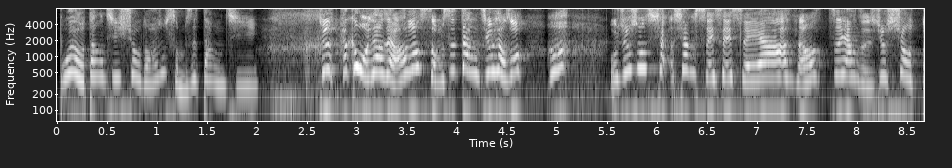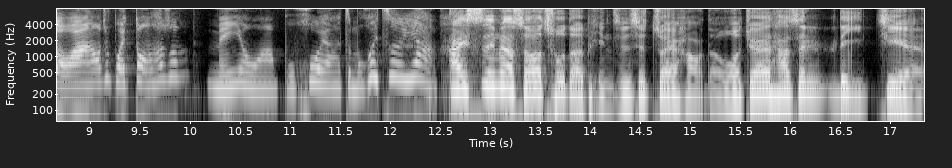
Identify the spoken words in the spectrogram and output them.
不会有宕机秀的。他说什么是宕机？就是他跟我这样讲，他说什么是宕机？我想说啊，我就说像像谁谁谁啊，然后这样子就秀抖啊，然后就不会动。他说没有啊，不会啊，怎么会这样？i 四那时候出的品质是最好的，我觉得它是历届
